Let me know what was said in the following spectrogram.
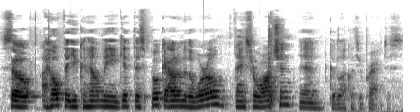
So I hope that you can help me get this book out into the world. Thanks for watching and good luck with your practice.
